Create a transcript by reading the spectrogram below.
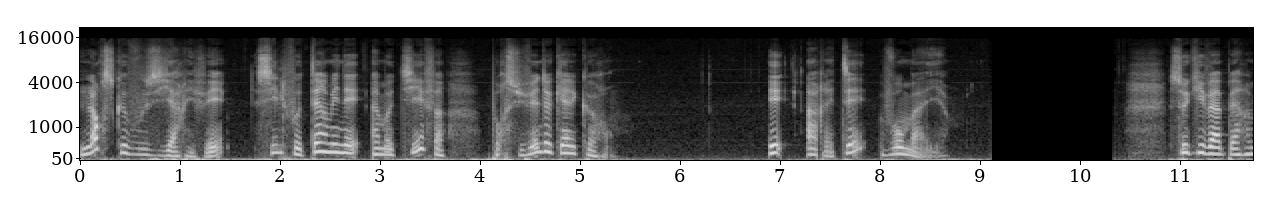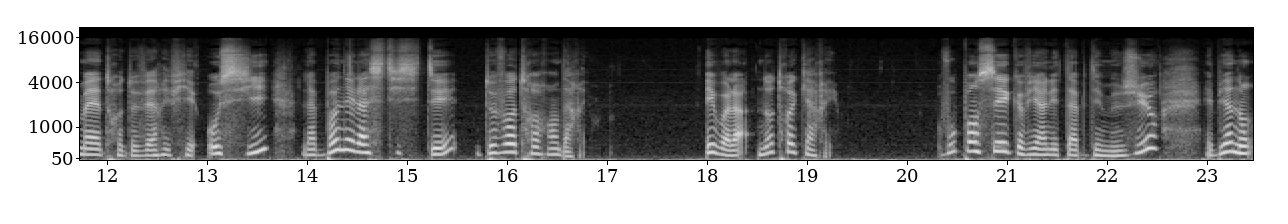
lorsque vous y arrivez, s'il faut terminer un motif, poursuivez de quelques rangs. Et arrêtez vos mailles. Ce qui va permettre de vérifier aussi la bonne élasticité de votre rang d'arrêt. Et voilà notre carré. Vous pensez que vient l'étape des mesures? Eh bien non,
